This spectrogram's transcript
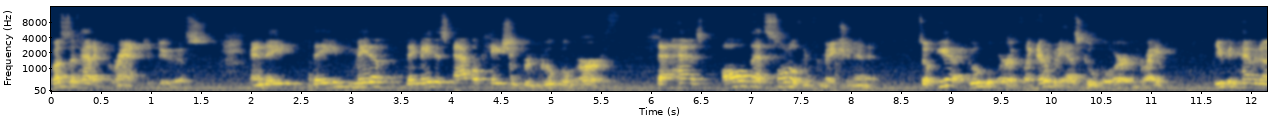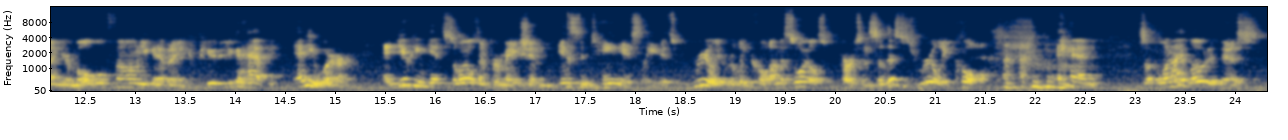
must have had a grant to do this. And they, they, made up, they made this application for Google Earth that has all that soil information in it. So if you have Google Earth, like everybody has Google Earth, right? You can have it on your mobile phone, you can have it on your computer, you can have it anywhere, and you can get soils information instantaneously. It's really, really cool. I'm a soils person, so this is really cool. and so when I loaded this,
